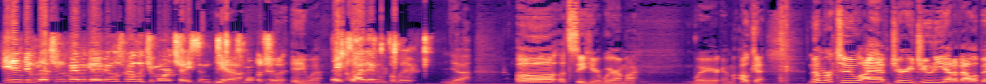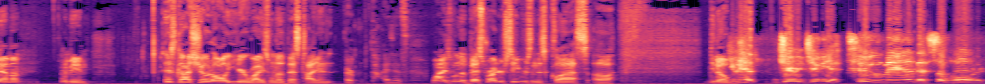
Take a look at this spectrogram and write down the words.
He didn't do much in the Bama game. It was really Ja'Marr Chase and Yeah, Terrace Marshall but anyway, and Clyde Edwards-Helaire yeah. Uh, let's see here. Where am I? Where am I? Okay, number two, I have Jerry Jeudy out of Alabama. I mean, this guy showed all year why he's one of the best tight end or tight ends. Why he's one of the best wide receivers in this class. Uh, you know, You have Jerry Jeudy at two, man. That's so hard.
